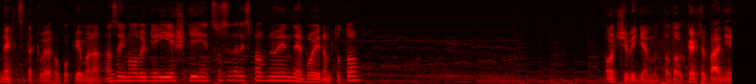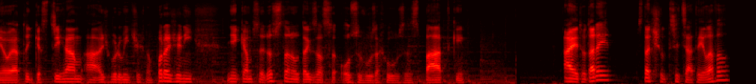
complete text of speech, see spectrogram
Nechci takového Pokémona. A zajímalo by mě ještě něco se tady spavnuje, nebo jenom toto? Očividně toto. Každopádně jo, já teďka stříhám a až budu mít všechno poražený, někam se dostanu, tak zase ozvu za chvíli zpátky. A je to tady, stačil 30. level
